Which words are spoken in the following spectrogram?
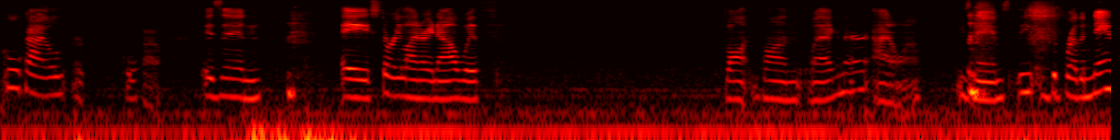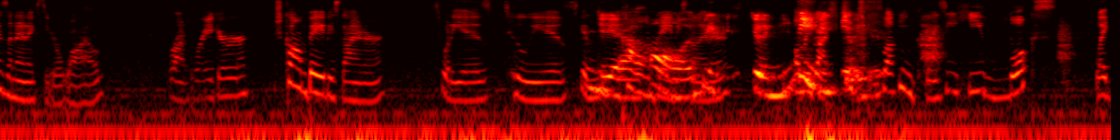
Cool Kyle or Cool Kyle is in a storyline right now with Von Von Wagner. I don't know these names. the, bro, the names on NXT are wild. Bron Breakker. Just call him Baby Steiner. That's what he is. That's who he is. Let's give him, Yeah. call him Oh, Baby Steiner. good. Oh my god, it's fucking crazy. He looks like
